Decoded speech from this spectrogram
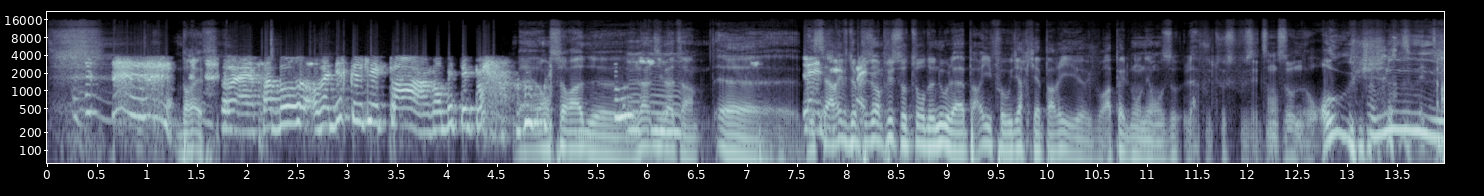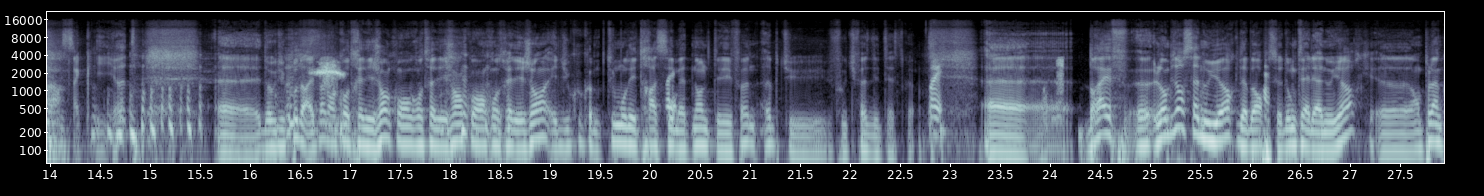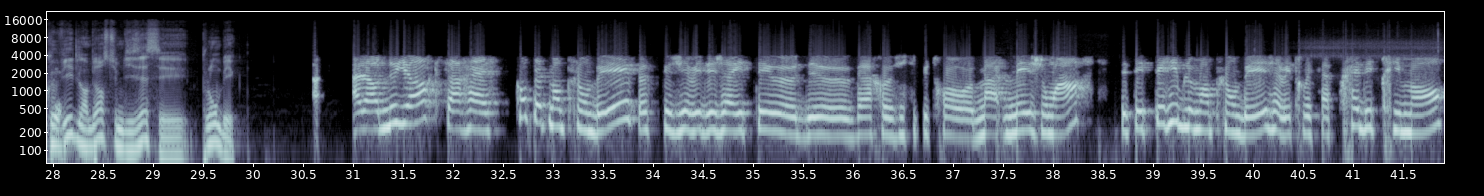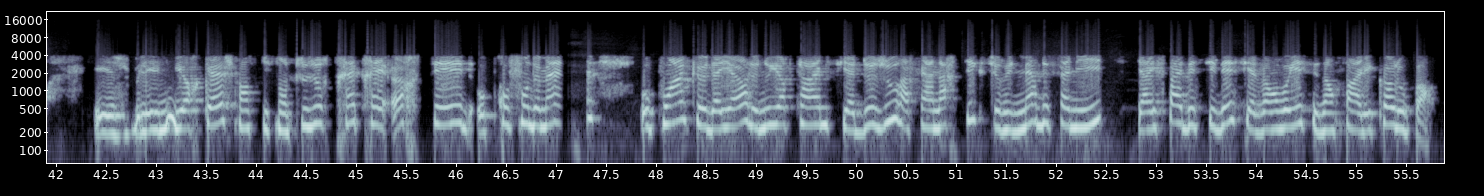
Bref, Ouais, enfin bon, on va dire que je l'ai pas, hein, m'embêtez pas. euh, on sera de lundi matin. Euh, Lundi, ça arrive de ouais. plus en plus autour de nous là à Paris. Il faut vous dire qu'à Paris, euh, je vous rappelle, on est en zone. Là, vous tous, vous êtes en zone rouge. Oui. Ça clignote. Euh, donc du coup, on n'arrête pas de rencontrer des gens, qu'on rencontrait des gens, qu'on rencontrait des gens, et du coup, comme tout le monde est tracé maintenant le téléphone, hop, tu faut que tu fasses des tests. Quoi. Ouais. Euh, bref, euh, l'ambiance à New York d'abord, parce que donc t'es allé à New York euh, en plein Covid, l'ambiance, tu me disais, c'est plombé. Alors New York, ça reste complètement plombé parce que j'y avais déjà été euh, de, vers, euh, je sais plus trop, ma- mai-juin. C'était terriblement plombé. J'avais trouvé ça très déprimant. Et je- les New-Yorkais, je pense qu'ils sont toujours très très heurtés au profond d'eux-mêmes, au point que d'ailleurs le New York Times, il y a deux jours, a fait un article sur une mère de famille qui n'arrive pas à décider si elle va envoyer ses enfants à l'école ou pas.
